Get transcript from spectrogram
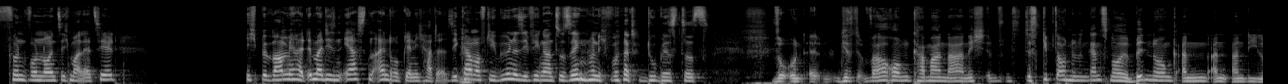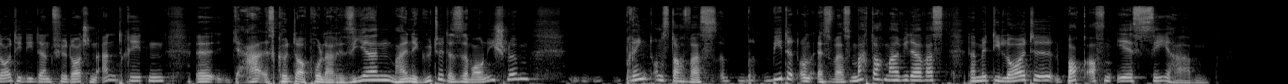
95 Mal erzählt. Ich bewahre mir halt immer diesen ersten Eindruck, den ich hatte. Sie kam auf die Bühne, sie fing an zu singen und ich wusste, du bist es. So, und äh, warum kann man da nicht. Es gibt auch eine ganz neue Bindung an, an, an die Leute, die dann für Deutschland antreten. Äh, ja, es könnte auch polarisieren, meine Güte, das ist aber auch nicht schlimm. Bringt uns doch was, bietet uns es was, macht doch mal wieder was, damit die Leute Bock auf den ESC haben.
